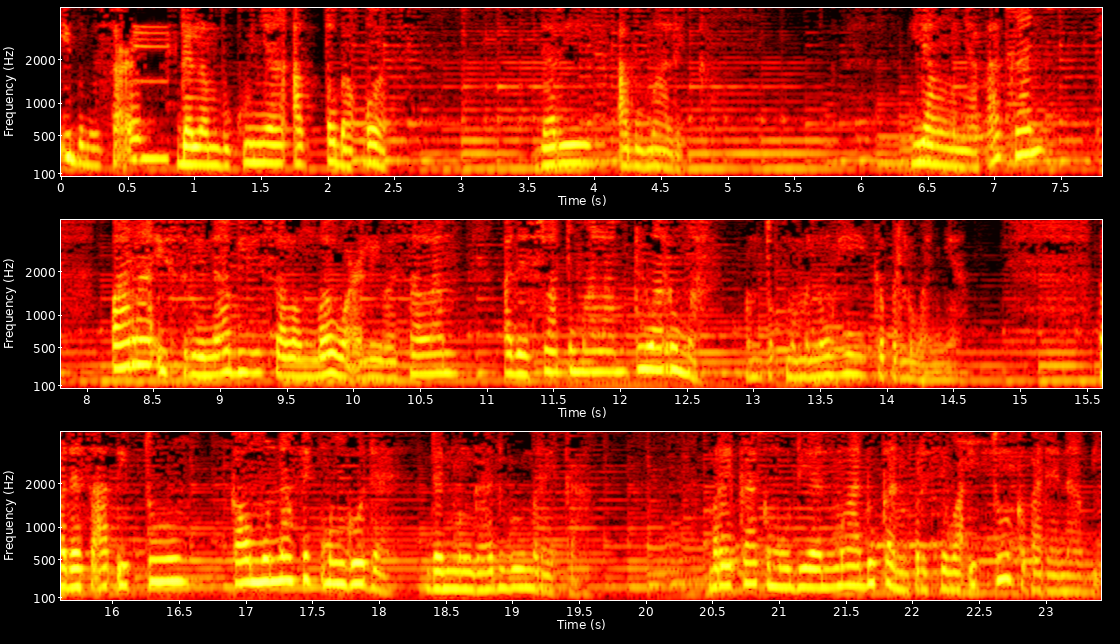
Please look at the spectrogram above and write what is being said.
Ibnu Sa'id dalam bukunya At-Tabaqat dari Abu Malik yang menyatakan para istri Nabi Shallallahu Alaihi Wasallam pada suatu malam keluar rumah untuk memenuhi keperluannya. Pada saat itu kaum munafik menggoda dan mengganggu mereka. Mereka kemudian mengadukan peristiwa itu kepada Nabi.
